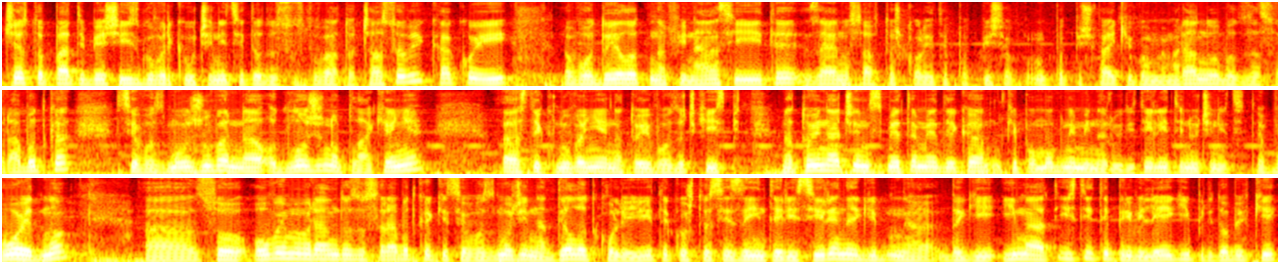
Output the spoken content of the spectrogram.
често пати беше изговор кај учениците да сустуваат од часови, како и во делот на финансиите, заедно со автошколите подпишувајќи го меморандумот за соработка, се возможува на одложено плаќање стекнување на тој возачки испит. На тој начин сметаме дека ќе помогнеме и на родителите и на учениците. Воедно, со овој меморандум за соработка ќе се возможи на дел од колегите кои што се заинтересирани да ги, да ги имаат истите привилегии и придобивки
